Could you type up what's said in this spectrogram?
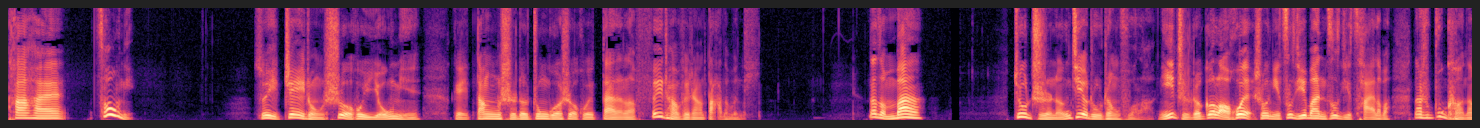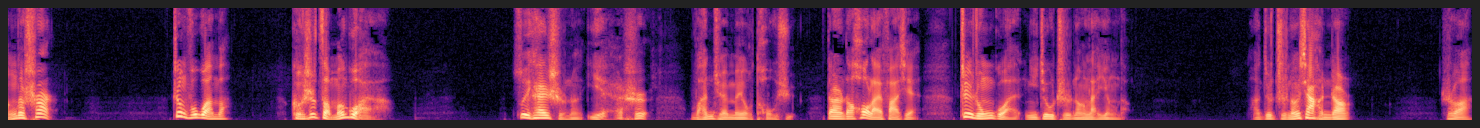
他还揍你，所以这种社会游民给当时的中国社会带来了非常非常大的问题。那怎么办？就只能借助政府了。你指着哥老会说你自己把你自己裁了吧，那是不可能的事儿。政府管吧，可是怎么管啊？最开始呢也是完全没有头绪，但是到后来发现，这种管你就只能来硬的。啊，就只能下狠招，是吧？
